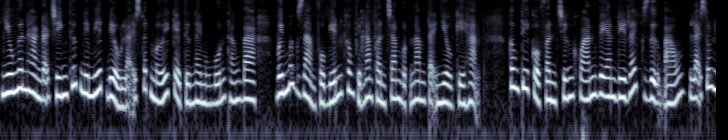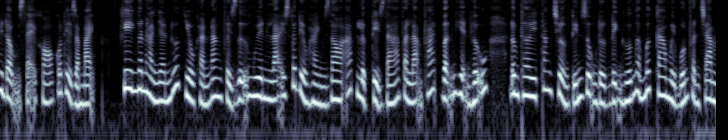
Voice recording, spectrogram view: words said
Nhiều ngân hàng đã chính thức niêm yết biểu lãi suất mới kể từ ngày 4 tháng 3 với mức giảm phổ biến 0,5% một năm tại nhiều kỳ hạn. Công ty cổ phần chứng khoán VN Direct dự báo lãi suất huy động sẽ khó có thể giảm mạnh khi ngân hàng nhà nước nhiều khả năng phải giữ nguyên lãi suất điều hành do áp lực tỷ giá và lạm phát vẫn hiện hữu, đồng thời tăng trưởng tín dụng được định hướng ở mức cao 14%,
